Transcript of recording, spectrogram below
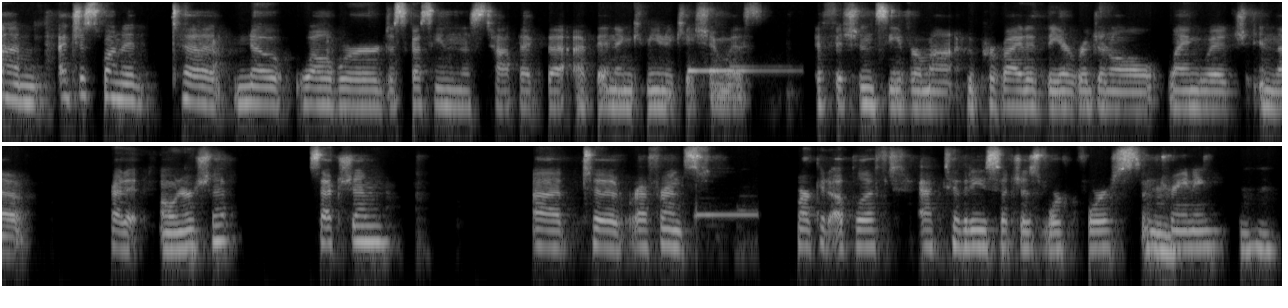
Um, I just wanted to note while we're discussing this topic that I've been in communication with Efficiency Vermont, who provided the original language in the credit ownership section uh, to reference market uplift activities such as workforce and Mhm. training. Mhm.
